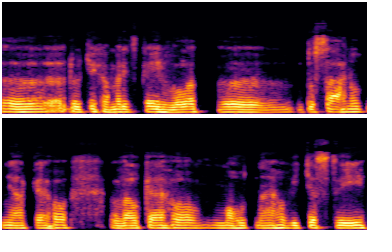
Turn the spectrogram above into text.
eh, do těch amerických voleb dosáhnout nějakého velkého, mohutného vítězství,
